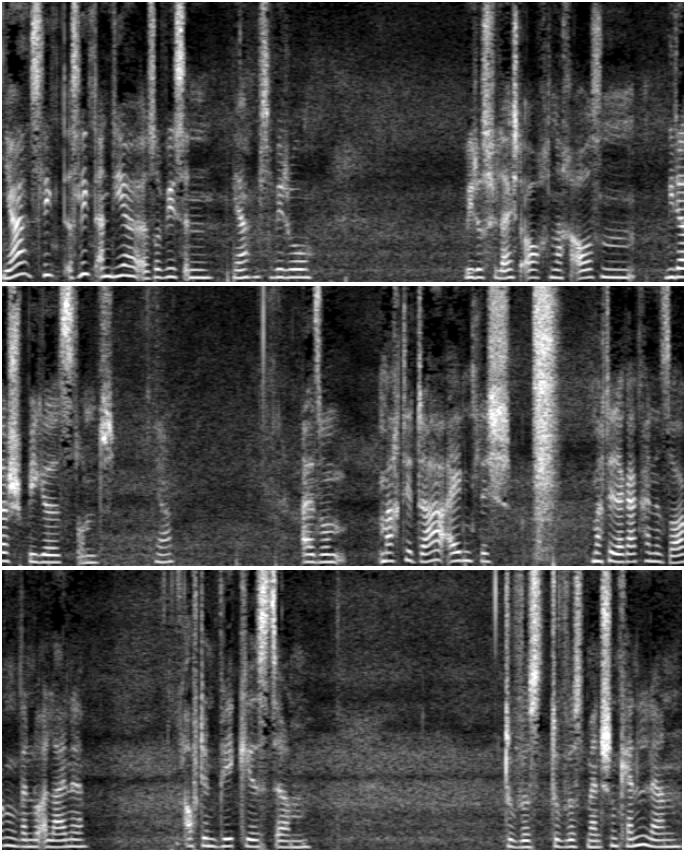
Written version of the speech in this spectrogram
ja, es liegt, es liegt an dir, so wie es in, ja, so wie du, wie du es vielleicht auch nach außen widerspiegelst und ja. Also mach dir da eigentlich, mach dir da gar keine Sorgen, wenn du alleine auf den Weg gehst. Ähm, du wirst, du wirst Menschen kennenlernen.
